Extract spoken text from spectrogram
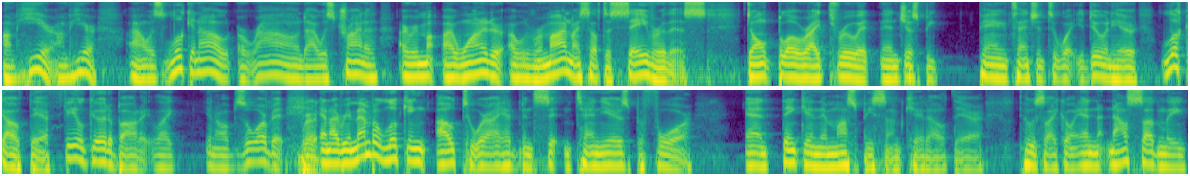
I'm here. I'm here. I was looking out around. I was trying to. I rem- I wanted to. I would remind myself to savor this. Don't blow right through it and just be paying attention to what you're doing here. Look out there. Feel good about it. Like you know, absorb it. Right. And I remember looking out to where I had been sitting ten years before, and thinking there must be some kid out there who's like, oh, and now suddenly.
